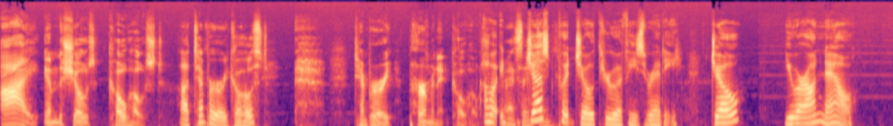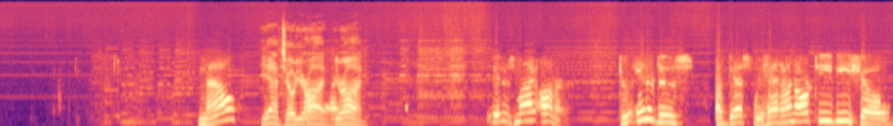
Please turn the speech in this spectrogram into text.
I am the show's co host. Uh, temporary co-host. Temporary, permanent co host. Oh, it- just put Joe through if he's ready. Joe, you are on now. Now, Yeah, Joe, you're All on. right. You're on. It is my honor to introduce a guest we had on our TV show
